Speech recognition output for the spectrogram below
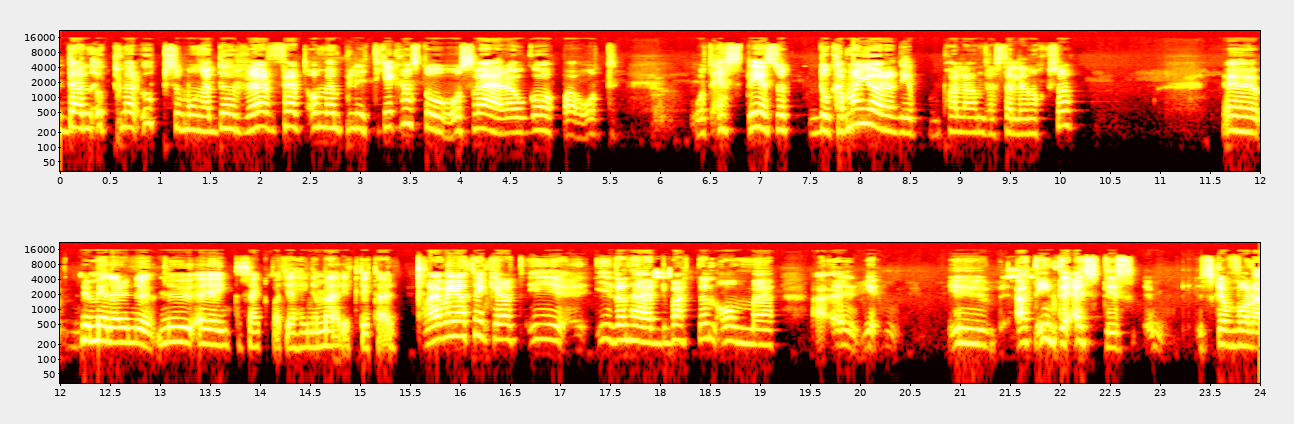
den öppnar upp så många dörrar. För att om en politiker kan stå och svära och gapa åt, åt SD så då kan man göra det på alla andra ställen också. Eh, Hur menar du nu? Nu är jag inte säker på att jag hänger med riktigt här. Nej, men jag tänker att i, i den här debatten om eh, eh, att inte SD ska vara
